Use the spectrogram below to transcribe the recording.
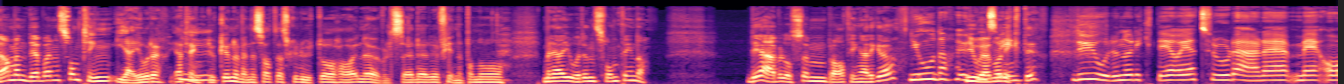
ja, men det var en sånn ting jeg gjorde. Jeg tenkte jo ikke nødvendigvis at jeg skulle ut og ha en øvelse eller finne på noe, men jeg gjorde en sånn ting, da. Det er vel også en bra ting, er det ikke det? Jo da, uten Gjorde jeg noe svin. riktig? Du gjorde noe riktig, og jeg tror det er det med å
